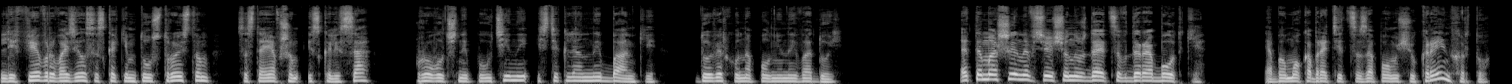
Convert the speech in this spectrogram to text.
Лефевр возился с каким-то устройством, состоявшим из колеса, проволочной паутины и стеклянной банки, доверху наполненной водой. Эта машина все еще нуждается в доработке. Я бы мог обратиться за помощью к Рейнхарту,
